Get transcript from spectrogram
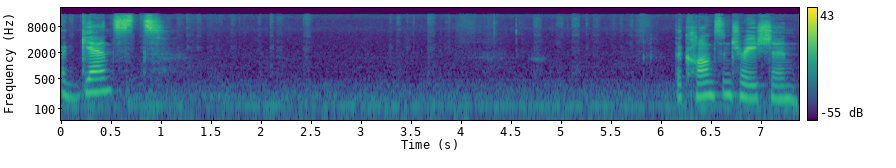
Against the concentration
